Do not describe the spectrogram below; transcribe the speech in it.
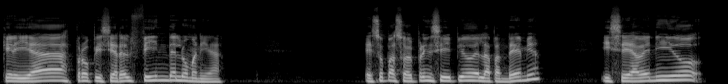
querías propiciar el fin de la humanidad. Eso pasó al principio de la pandemia y se ha venido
